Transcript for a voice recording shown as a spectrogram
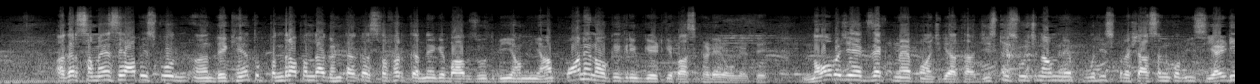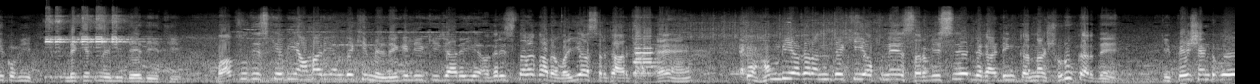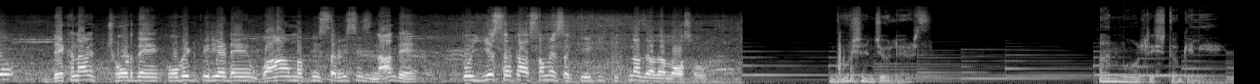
अगर समय से आप इसको देखें तो 15-15 घंटा का सफ़र करने के बावजूद भी हम यहाँ पौने नौ के करीब गेट के पास खड़े हो गए थे। नौ बजे एग्जैक्ट मैं पहुँच गया था, जिसकी सूचना हमने पुलिस प्रशासन को भी सीआईडी को भी लिखित में भी दे दी थी। बावजूद इसके भी हमारी अनदेखी मिलने के लिए की जा रही है। अगर इस तरह का रवैया सरकार का है तो हम भी अगर अनदेखी अपने सर्विस रिगार्डिंग करना शुरू कर दें, कि पेशेंट को देखना छोड़ दें कोविड पीरियड है, वहाँ हम अपनी सर्विसेज़ ना दें तो ये सरकार समझ सकती है कि कितना ज़्यादा लॉस होगा। भूषण ज्वेलर्स, अनमोल रिश्तों के लिए।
